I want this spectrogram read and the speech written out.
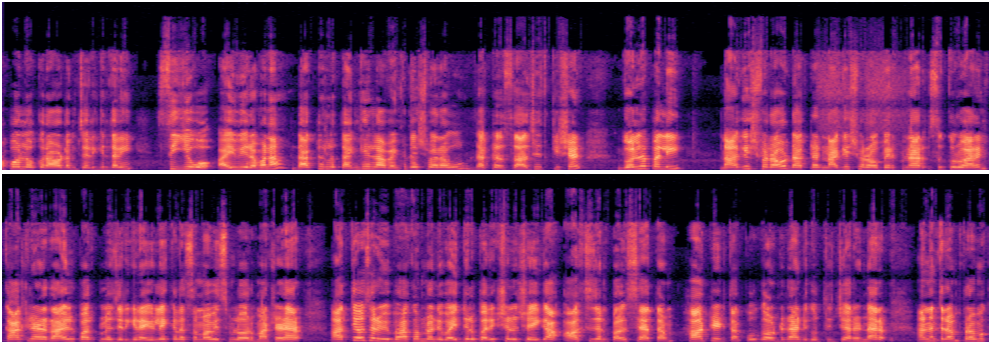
అపోలోకు రావడం జరిగిందని సీఈఓ ఐవి రమణ డాక్టర్లు తంగేళ్ళ వెంకటేశ్వరరావు డాక్టర్ సాజిద్ కిషన్ గొల్లపల్లి నాగేశ్వరరావు డాక్టర్ నాగేశ్వరరావు పేర్కొన్నారు. శుక్రవారం కాకినాడ రాయల్ పార్కులో జరిగిన విలేకరుల సమావేశంలో వారు మాట్లాడారు. అత్యవసర విభాగంలోని వైద్యులు పరీక్షలు చేయగా ఆక్సిజన్ పల్స్ శాతం హార్ట్ రేట్ తక్కువగా ఉండడాన్ని గుర్తించారన్నారు. అనంతరం ప్రముఖ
